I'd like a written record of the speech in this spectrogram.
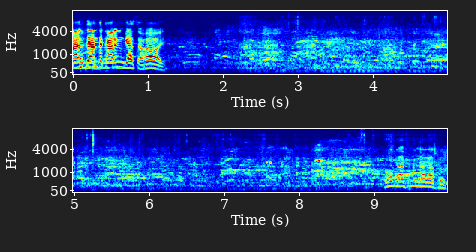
আনতে আনতে কারেন্ট গেছে হয়। হোক আপনি লাগাছুন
